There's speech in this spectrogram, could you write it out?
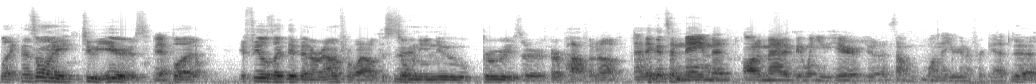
like, that's only two years, Yeah. but it feels like they've been around for a while because so Right. many new breweries are, are popping up. I think it's a name that automatically, when you hear it, you're- that's not one that you're gonna forget. Yeah.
